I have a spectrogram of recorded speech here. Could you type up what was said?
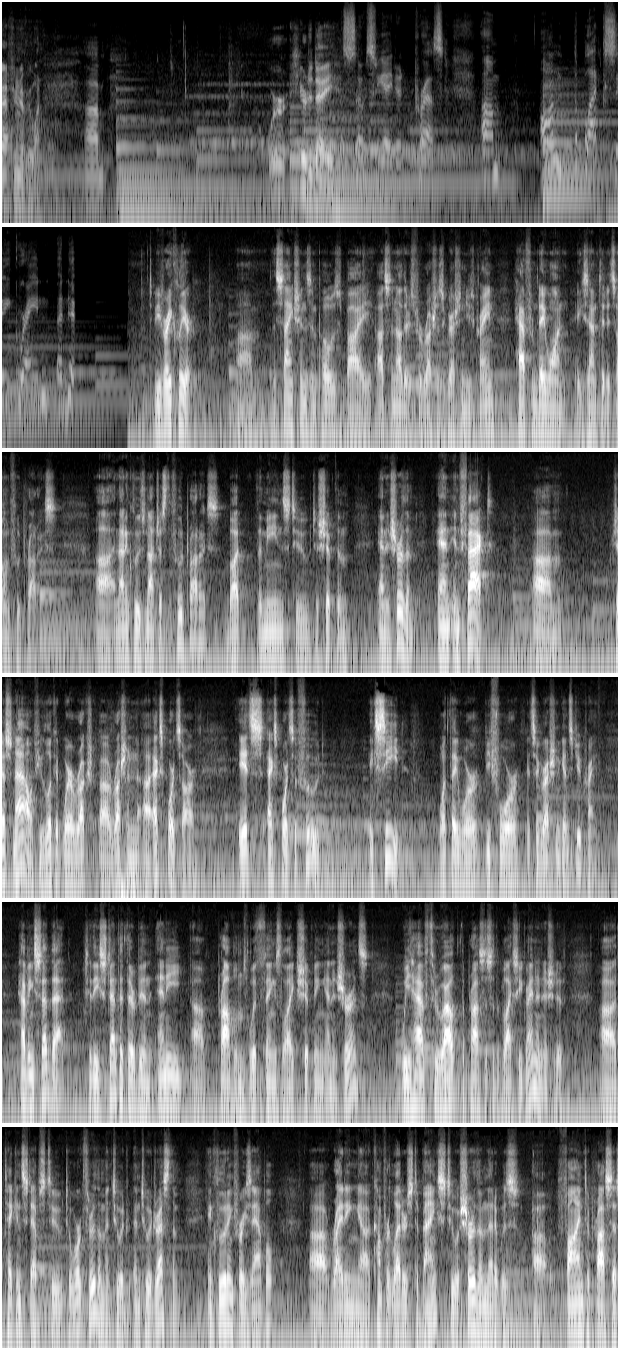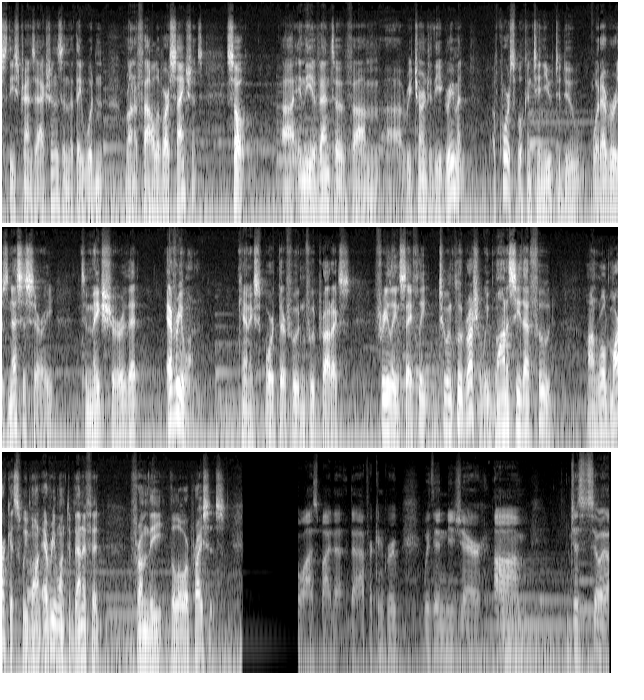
good afternoon, everyone. Um, We're here today, Associated Press. Um, on the Black Sea grain initiative, to be very clear, um, the sanctions imposed by us and others for Russia's aggression in Ukraine have from day one exempted its own food products. Uh, And that includes not just the food products, but the means to, to ship them and insure them. And in fact, um, just now, if you look at where uh, Russian uh, exports are, its exports of food exceed what they were before its aggression against Ukraine. Having said that, to the extent that there have been any uh, problems with things like shipping and insurance, we have throughout the process of the Black Sea Grain Initiative uh, taken steps to, to work through them and to, and to address them, including, for example, uh, writing uh, comfort letters to banks to assure them that it was uh, fine to process these transactions and that they wouldn't run afoul of our sanctions. So, uh, in the event of um, uh, return to the agreement, of course, we'll continue to do whatever is necessary to make sure that everyone can export their food and food products freely and safely, to include Russia. We want to see that food on world markets. We want everyone to benefit from the, the lower prices. By the, the African group within Niger. Um, just so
